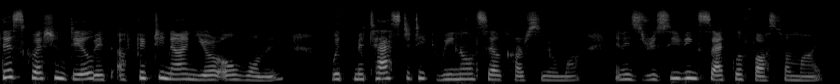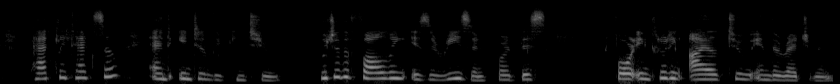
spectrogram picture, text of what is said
This question deals with a 59-year-old woman with metastatic renal cell carcinoma and is receiving cyclophosphamide, paclitaxel, and interleukin-2. Which of the following is the reason for this for including IL-2 in the regimen?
